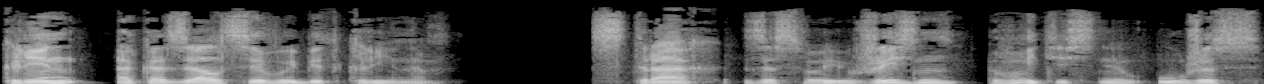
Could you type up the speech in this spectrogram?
Клин оказался выбит клином. Страх за свою жизнь вытеснил ужас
